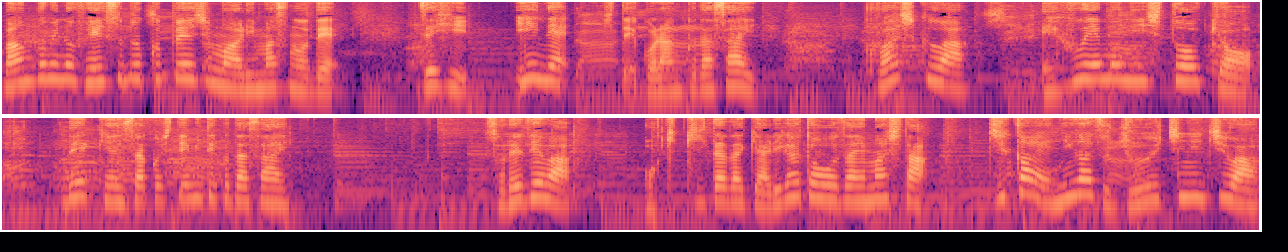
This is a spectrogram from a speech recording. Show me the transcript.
番組の Facebook ページもありますのでぜひいいねしてご覧ください。詳しくは FM 西東京で検索してみてください。それではお聞きいただきありがとうございました。次回2月11日は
